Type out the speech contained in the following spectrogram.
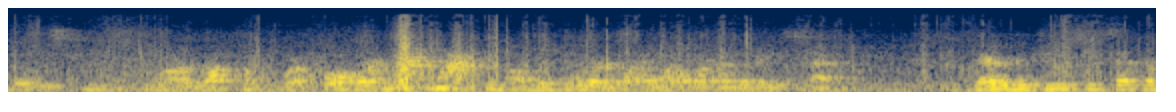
those who are rough, who are not knocking on the doors, I want to learn the basement. They're the Jews who said to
